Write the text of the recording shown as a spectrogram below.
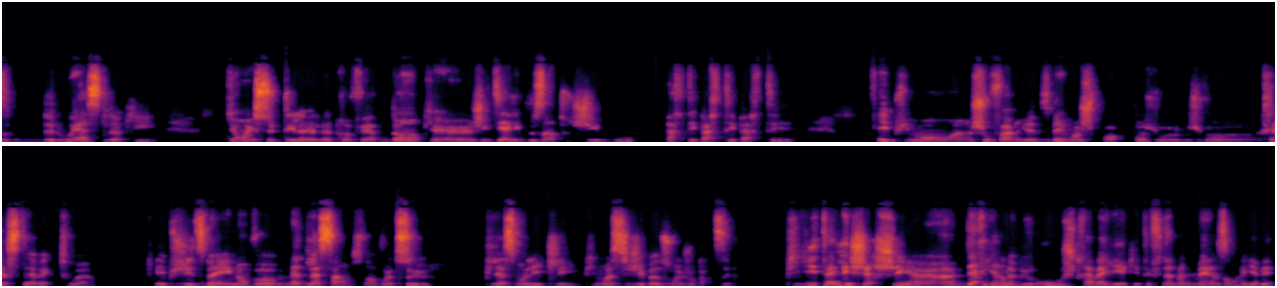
de l'Ouest, là, qui, qui ont insulté le, prophète. Donc, euh, j'ai dit, allez-vous-en tous chez vous, partez, partez, partez. Et puis mon euh, chauffeur, il a dit, ben moi, je ne pars pas, je vais, rester avec toi. Et puis j'ai dit, ben on va mettre de l'essence dans la voiture, puis laisse-moi les clés. Puis moi, si j'ai besoin, je vais partir. Puis il est allé chercher un, derrière le bureau où je travaillais, qui était finalement une maison. il y avait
